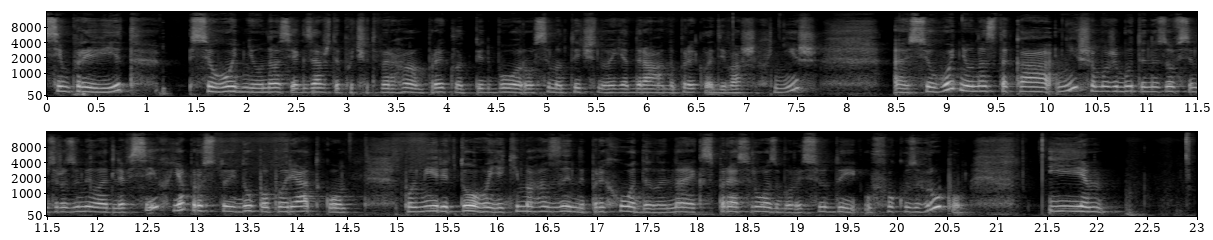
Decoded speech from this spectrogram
Всім привіт! Сьогодні у нас, як завжди, по четвергам приклад підбору семантичного ядра на прикладі ваших ніж. Е, Сьогодні у нас така ніша може бути не зовсім зрозуміла для всіх. Я просто йду по порядку, по мірі того, які магазини приходили на експрес-розбори сюди у фокус-групу. І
